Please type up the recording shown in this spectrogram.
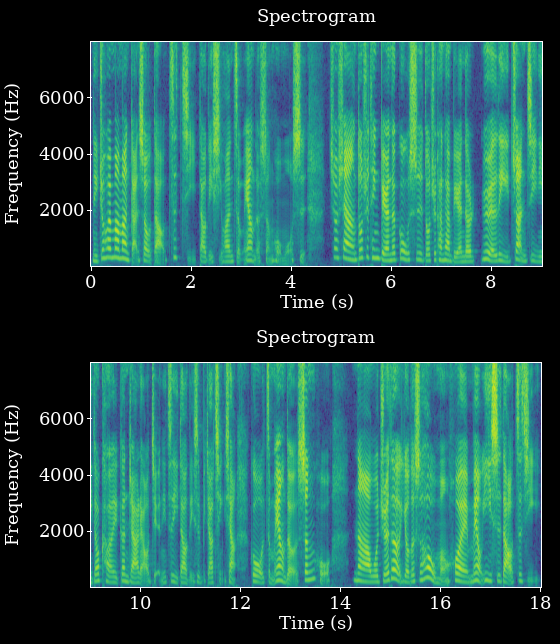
你就会慢慢感受到自己到底喜欢怎么样的生活模式。就像多去听别人的故事，多去看看别人的阅历传记，你都可以更加了解你自己到底是比较倾向过怎么样的生活。那我觉得有的时候我们会没有意识到自己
